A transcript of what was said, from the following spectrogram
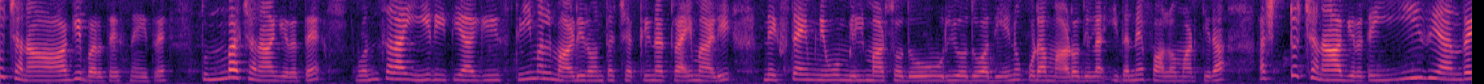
ಚೆನ್ನಾಗಿ ಬರುತ್ತೆ ಸ್ನೇಹಿತರೆ. ತುಂಬ ಚೆನ್ನಾಗಿರುತ್ತೆ. ಒಂದು ಸಲ ಈ ರೀತಿಯಾಗಿ ಸ್ಟೀಮಲ್ಲಿ ಮಾಡಿರೋಂಥ ಚಕ್ಲಿನ ಟ್ರೈ ಮಾಡಿ, ನೆಕ್ಸ್ಟ್ ಟೈಮ್ ನೀವು ಮಿಲ್ ಮಾಡಿಸೋದು, ಉರಿಯೋದು, ಅದೇನು ಕೂಡ ಮಾಡೋದಿಲ್ಲ, ಇದನ್ನೇ ಫಾಲೋ ಮಾಡ್ತೀರಾ. ಅಷ್ಟು ಚೆನ್ನಾಗಿರುತ್ತೆ. ಈಸಿ ಅಂದರೆ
